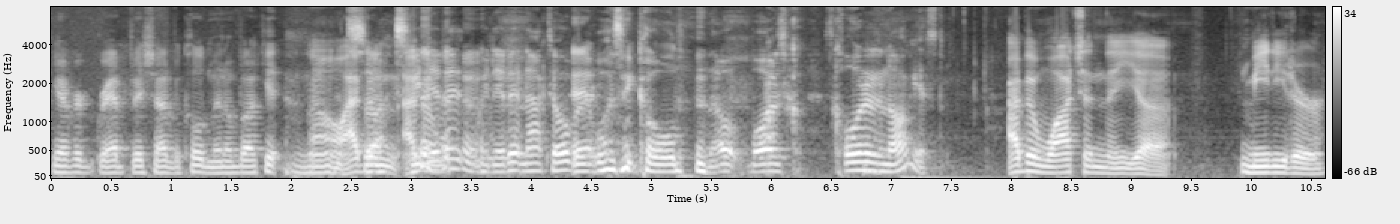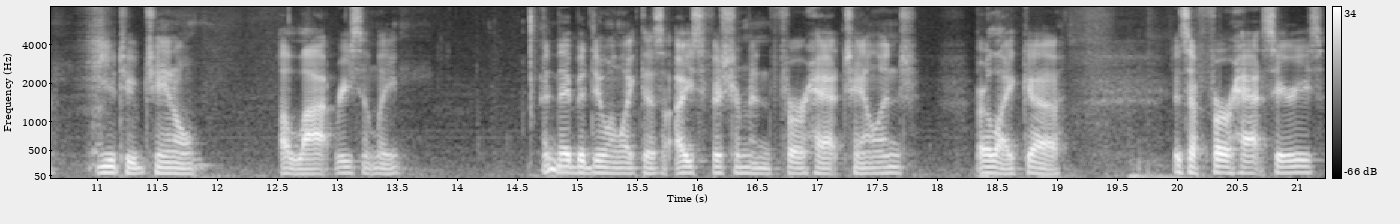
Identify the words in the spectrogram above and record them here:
You ever grab fish out of a cold minnow bucket? no It i've been i've We been did it. We did it in October. And it wasn't cold. no, well, it was, it's colder than August. I've been watching the uh, MeatEater YouTube channel a lot recently, and they've been doing like this ice fisherman fur hat challenge, or like uh, it's a fur hat series,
